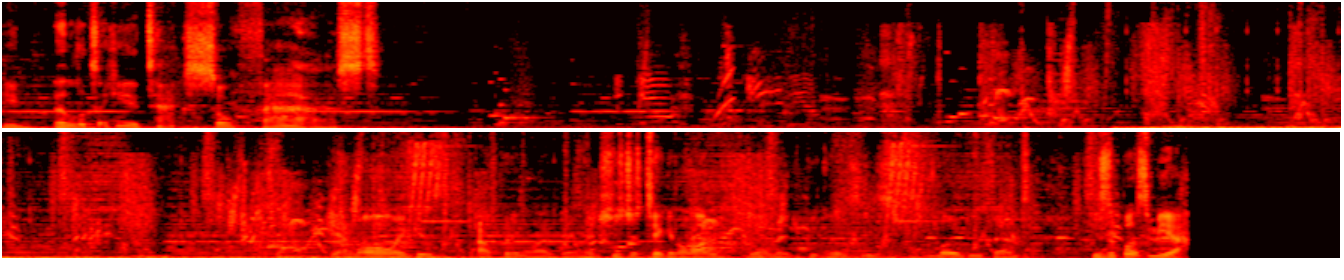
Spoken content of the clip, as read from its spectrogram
He, it looks like he attacks so fast. Yeah, Mollywink is outputting a lot of damage. He's just taking a lot of damage because he's low defense. He's supposed to be a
